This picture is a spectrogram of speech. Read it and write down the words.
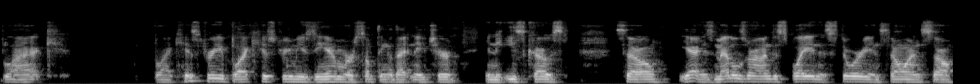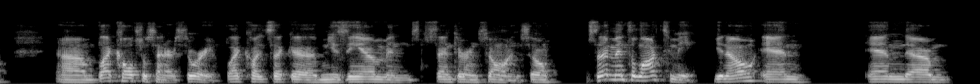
Black Black History Black History Museum or something of that nature in the East Coast. So yeah, his medals are on display in his story and so on. So um, Black Cultural Center, sorry, Black it's like a museum and center and so on. So so that meant a lot to me, you know, and and um,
